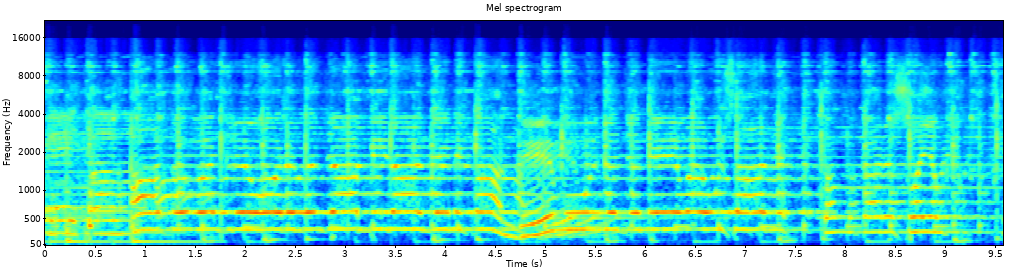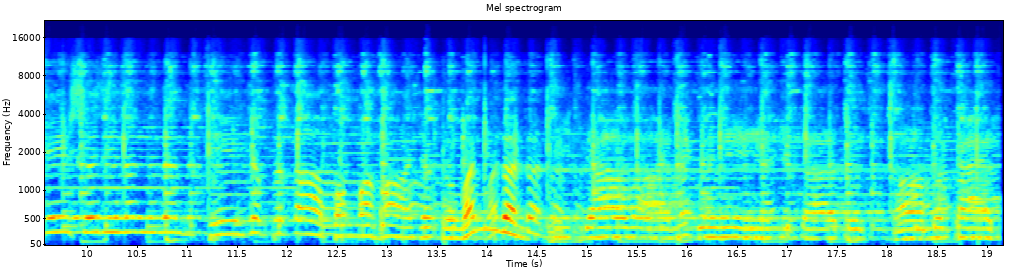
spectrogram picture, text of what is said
કેસા હાથ વજ્ર ઓર ધજા બિરાજન કાંધે મૂજ જનેવ ઉસાજ શંકર સ્વયં કેસરી નંદન તેજ પ્રતાપ મહાજગવંદન. વિદ્યાવાન ગુણી અતિ ચાતુ કામ કાજ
